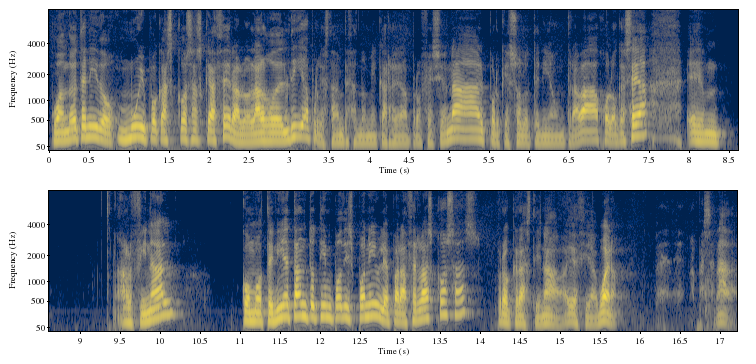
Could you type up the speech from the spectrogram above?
Cuando he tenido muy pocas cosas que hacer a lo largo del día, porque estaba empezando mi carrera profesional, porque solo tenía un trabajo, lo que sea, em, al final, como tenía tanto tiempo disponible para hacer las cosas, procrastinaba y decía, bueno, nada.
